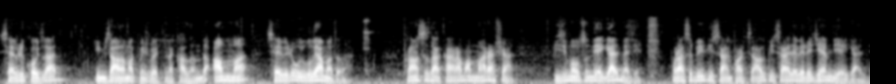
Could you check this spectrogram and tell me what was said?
Sevri koydular. imzalamak mecburiyetinde kalındı ama Sevr'i uygulayamadılar. Fransızlar Kahramanmaraş'a bizim olsun diye gelmedi. Burası Büyük İsrail parçası alıp İsrail'e vereceğim diye geldi.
